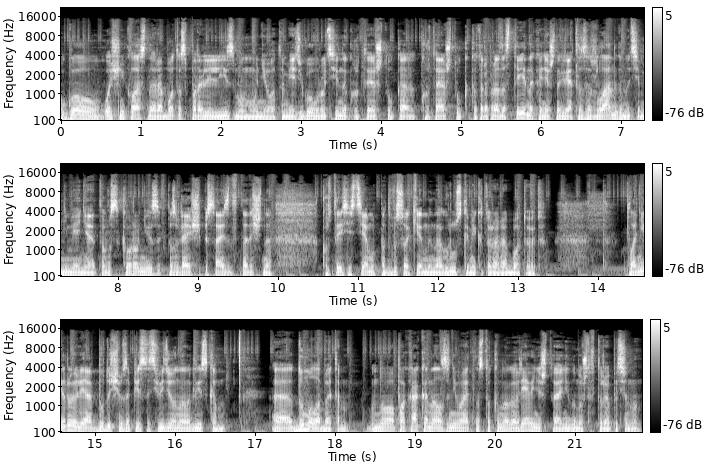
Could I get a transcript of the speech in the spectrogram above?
У Go очень классная работа с параллелизмом. У него там есть Go рутины, крутая штука, крутая штука, которая, правда, стрина, конечно, говорят из Erlang, но тем не менее, это высокоуровневый язык, позволяющий писать достаточно крутые системы под высокими нагрузками, которые работают. Планирую ли я в будущем записывать видео на английском? Э, думал об этом, но пока канал занимает настолько много времени, что я не думаю, что второй потяну.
